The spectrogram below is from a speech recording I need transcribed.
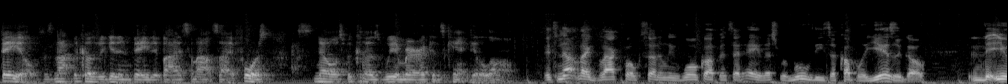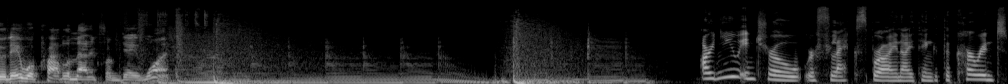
fails. It's not because we get invaded by some outside force. No, it's because we Americans can't get along. It's not like black folks suddenly woke up and said, "Hey, let's remove these" a couple of years ago. They, you know, they were problematic from day one. Our new intro reflects, Brian, I think, the current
